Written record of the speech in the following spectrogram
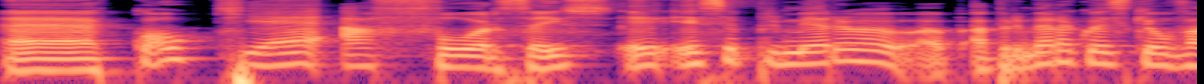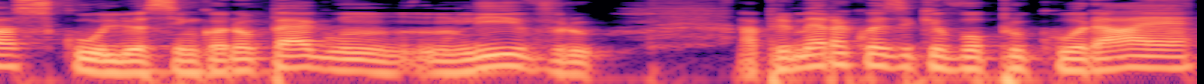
é, qual que é a força? Isso, esse é a primeira, a primeira coisa que eu vasculho, assim, quando eu pego um, um, livro, a primeira coisa que eu vou procurar é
